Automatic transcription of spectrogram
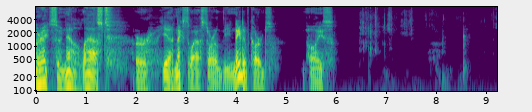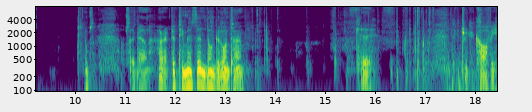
All right. So now, last, or yeah, next to last are the negative cards. Nice. Oops, upside down. All right, 15 minutes in, don't good on time. Okay. Take a drink of coffee.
